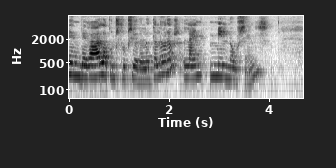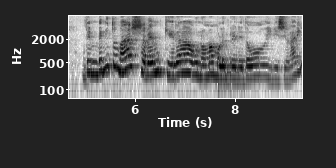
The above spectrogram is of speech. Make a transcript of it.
endegar la construcció de l'Hotel Oros l'any 1900. D'en Benito Mas sabem que era un home molt emprenedor i visionari,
